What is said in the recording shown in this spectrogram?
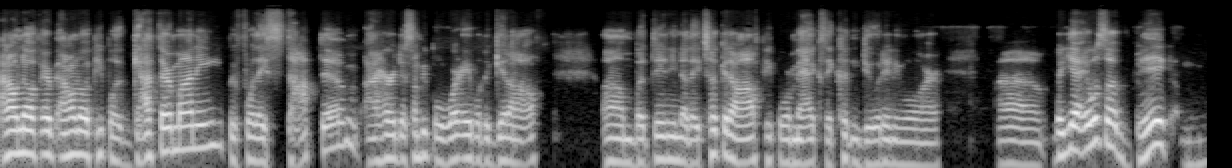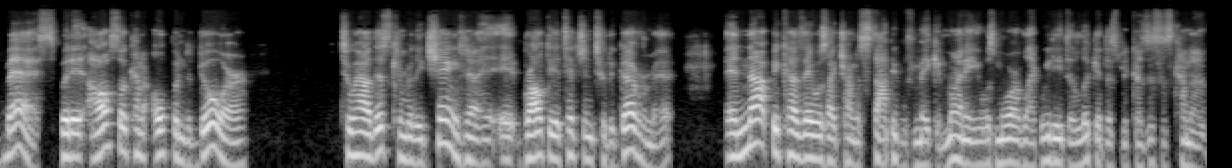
I don't know if I don't know if people got their money before they stopped them. I heard that some people were able to get off, um, but then you know they took it off. People were mad because they couldn't do it anymore. Uh, but yeah, it was a big mess. But it also kind of opened the door to how this can really change. Now it brought the attention to the government, and not because they was like trying to stop people from making money. It was more of like we need to look at this because this is kind of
